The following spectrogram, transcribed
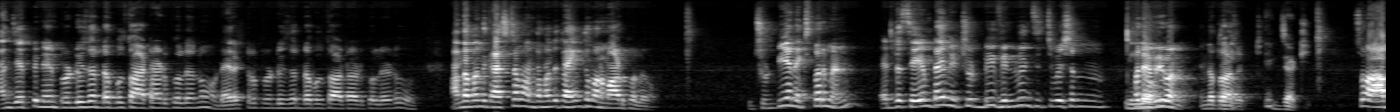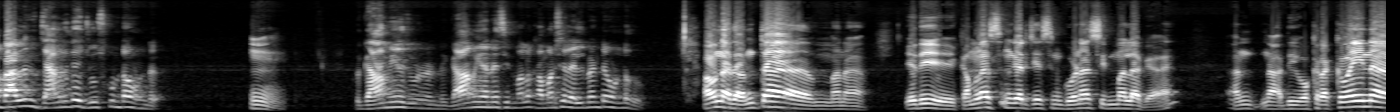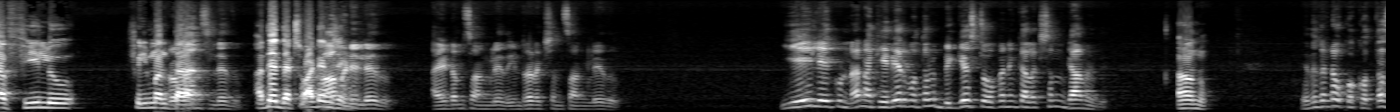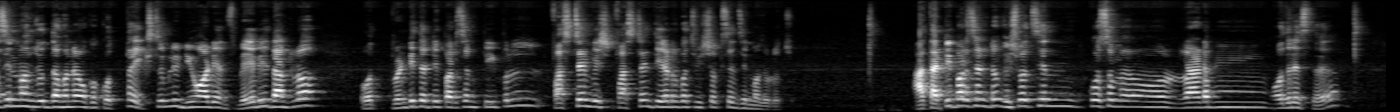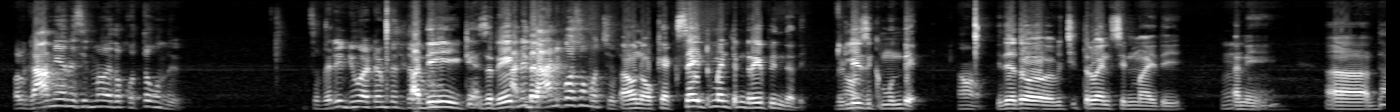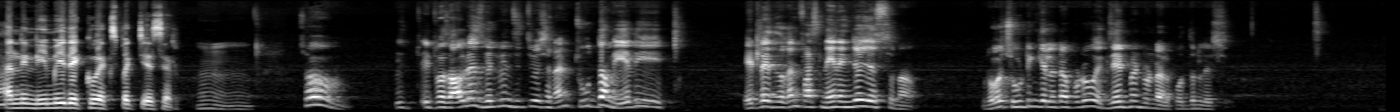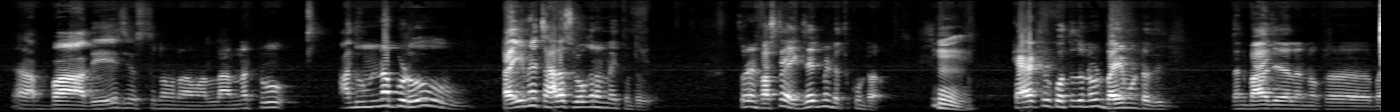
అని చెప్పి నేను ప్రొడ్యూసర్ డబ్బులతో ఆట ఆడుకోలేను డైరెక్టర్ ప్రొడ్యూసర్ డబ్బులతో ఆట ఆడుకోలేడు. అంతమంది కష్టం అంతమంది టైంతో మనం ఆడుకోలేము. It should be an experiment at the same time it should be win win situation for everyone in the project exactly so ఆ బ్యాలెన్స్ జాగ్రత్తగా చూసుకుంటా ఉండే. ఇప్పుడు గామియా చూడండి. గామి అనే సినిమాలో కమర్షియల్ ఎలిమెంటే ఉండదు. అవును అదంతా మన ఇది కమల్ హాసన్ గారు చేసిన గుణ సినిమా లాగా అది ఒక రకమైన ఫీలు ఫిల్మ్ అంతా లేదు. అదే దట్స్ వాట్ లేదు. ఐటమ్ సాంగ్ లేదు ఇంట్రడక్షన్ సాంగ్ లేదు. ఏ లేకుండా నా కెరియర్ మొత్తంలో బిగ్గెస్ట్ ఓపెనింగ్ కలెక్షన్ గామిది అవును. ఎందుకంటే ఒక కొత్త సినిమాని చూద్దామనే ఒక కొత్త ఎక్స్ట్రీమ్లీ న్యూ ఆడియన్స్. మేబీ దాంట్లో twenty thirty percent people first time first time థియేటర్కి వచ్చి విశ్వక్సేన్ సినిమా చూడొచ్చు. ఆ థర్టీ పర్సెంట్ విశ్వక్సేన్ కోసం రావడం వదిలేస్తే వాళ్ళు గామి అనే సినిమా ఏదో కొత్తగా ఉంది. ఇట్స్ వెరీ న్యూ అటెంప్ట్ అది ఇట్ హాస్ రేట్ దానికోసం వచ్చారు. అవును ఒక ఎక్సైట్మెంట్ రేపింది అది. రిలీజ్కి ముందే. ఇదేదో విచిత్రమైన సినిమా ఇది అని దాన్ని నీ మీద ఎక్కువ ఎక్స్పెక్ట్ చేశారు. So it was always win win situation అని చూద్దాం ఏది ఎట్లయితుందో కానీ ఫస్ట్ నేను ఎంజాయ్ చేస్తున్నాను. రోజు షూటింగ్కి వెళ్ళేటప్పుడు ఎగ్జైట్మెంట్ ఉండాలి పొద్దున్న లేచి. అబ్బా అదే చేస్తున్నాం రా మళ్ళా అన్నట్టు. అది ఉన్నప్పుడు టైమే చాలా స్లోగా రన్ అవుతుంటుంది. సో నేను ఫస్ట్ ఎగ్జైట్మెంట్ ఎత్తుకుంటా. హ్మ్. క్యారెక్టర్ కొత్తది ఉన్నప్పుడు భయం ఉంటుంది. దాన్ని బాగా చేయాలని ఒక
